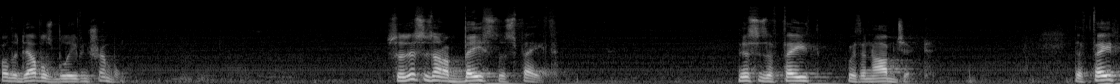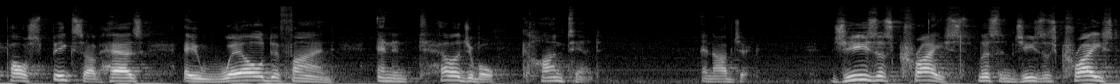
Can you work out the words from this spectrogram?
Well, the devils believe and tremble. So this is not a baseless faith. This is a faith with an object. The faith Paul speaks of has a well defined and intelligible content and object. Jesus Christ, listen, Jesus Christ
